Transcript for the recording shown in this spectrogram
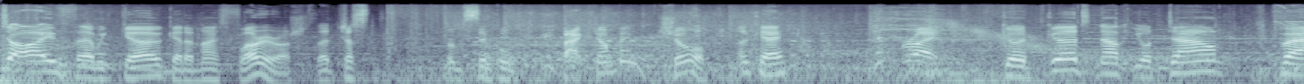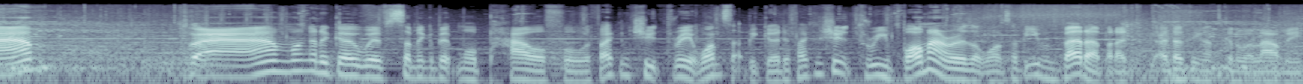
Dive, there we go, get a nice flurry rush. That just from simple back jumping? Sure, okay. Right, good, good. Now that you're down, bam, bam. I'm gonna go with something a bit more powerful. If I can shoot three at once, that'd be good. If I can shoot three bomb arrows at once, that'd be even better, but I, I don't think that's gonna allow me.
